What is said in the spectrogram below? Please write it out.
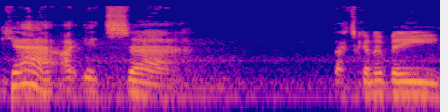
Yeah, it's uh, that's going to be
